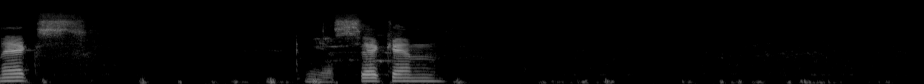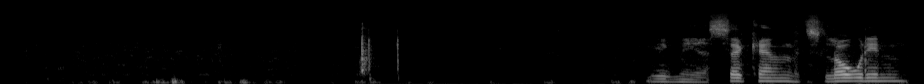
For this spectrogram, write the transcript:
next. Give me a second. Give me a second. It's loading.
